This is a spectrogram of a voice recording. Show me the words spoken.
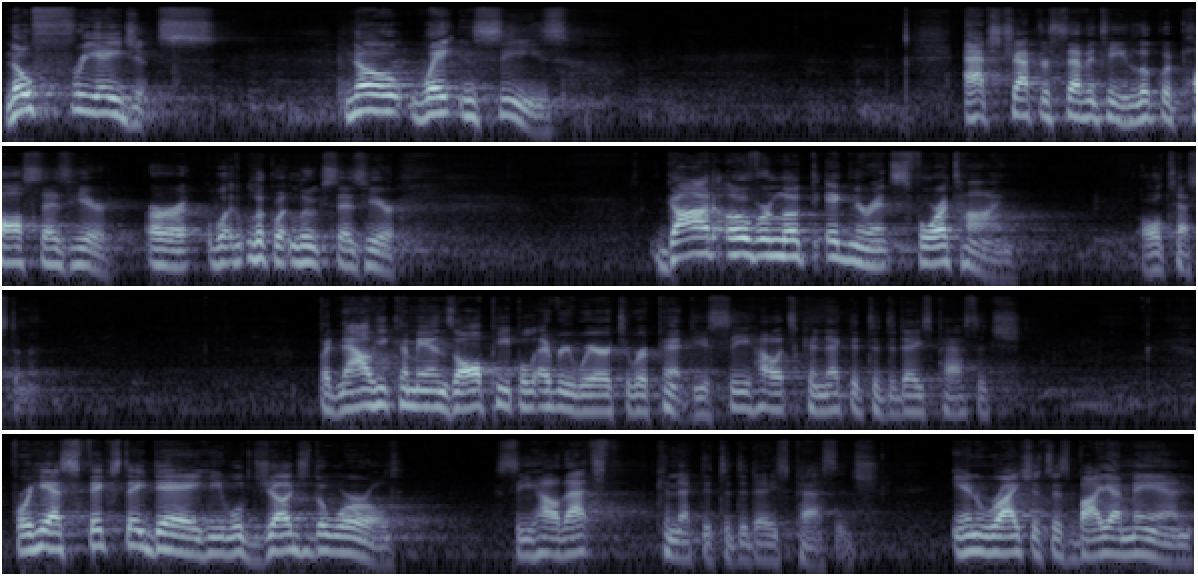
no free agents, no wait and sees. Acts chapter 17, look what Paul says here, or look what Luke says here. God overlooked ignorance for a time, Old Testament. But now he commands all people everywhere to repent. Do you see how it's connected to today's passage? For he has fixed a day he will judge the world. See how that's connected to today's passage. In righteousness by a man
